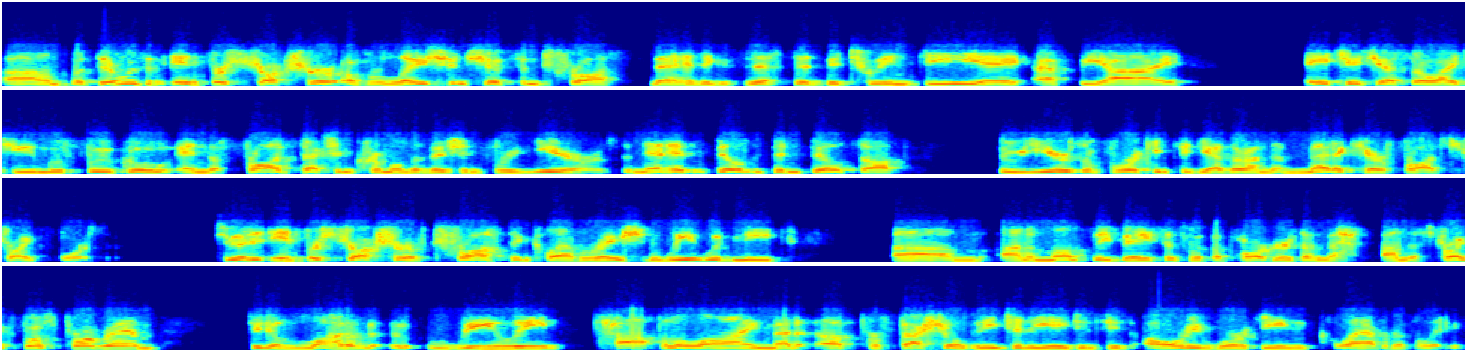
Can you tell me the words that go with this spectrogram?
Um, but there was an infrastructure of relationships and trust that had existed between DEA, FBI, HHS, OIG, MFCU, and the fraud section criminal division for years. And that had built, been built up through years of working together on the Medicare fraud strike forces. So you had an infrastructure of trust and collaboration. We would meet um, on a monthly basis with the partners on the on the strike force program. So you had a lot of really top of the line med- uh, professionals in each of the agencies already working collaboratively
